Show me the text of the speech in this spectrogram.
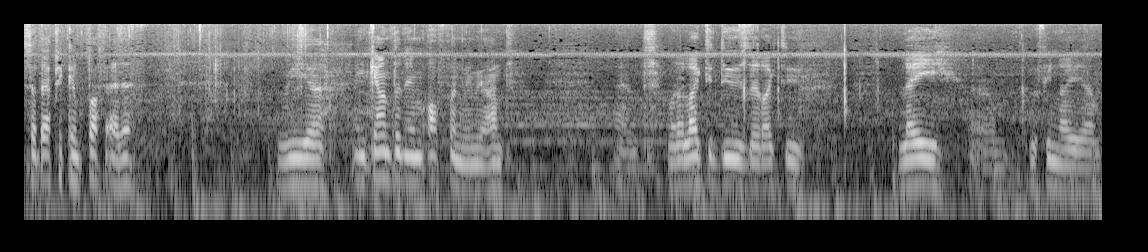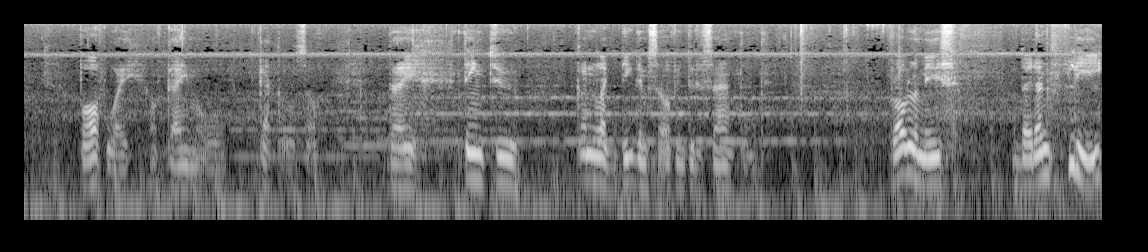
South African puff adder. We uh, encounter them often when we hunt. And what I like to do is I like to lay um, within a um, pathway of game or cattle so. They tend to kind of like dig themselves into the sand. And problem is they don't flee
